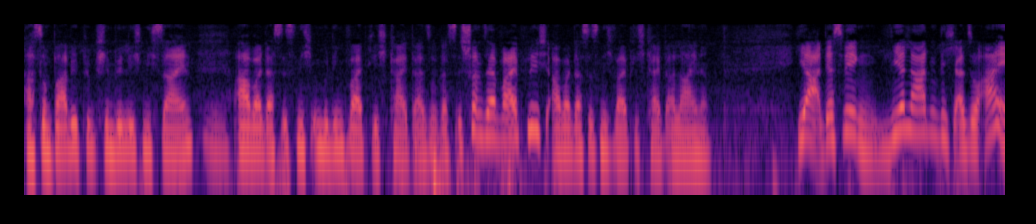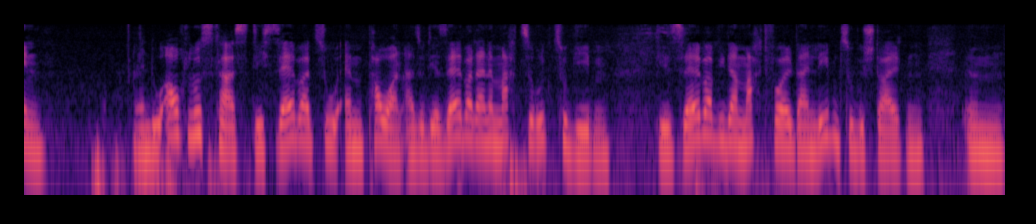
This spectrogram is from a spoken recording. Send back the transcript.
ach, so ein Barbie-Püppchen will ich nicht sein. Mhm. Aber das ist nicht unbedingt Weiblichkeit. Also das ist schon sehr weiblich, aber das ist nicht Weiblichkeit alleine. Ja, deswegen, wir laden dich also ein, wenn du auch Lust hast, dich selber zu empowern, also dir selber deine Macht zurückzugeben, dir selber wieder machtvoll dein Leben zu gestalten, ähm,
